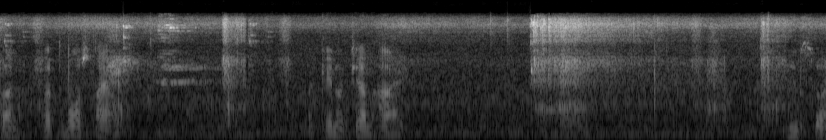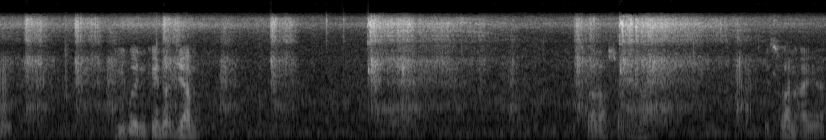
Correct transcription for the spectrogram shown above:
one got more style. I cannot jump high. This one, even cannot jump. This one also cannot. This one higher.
